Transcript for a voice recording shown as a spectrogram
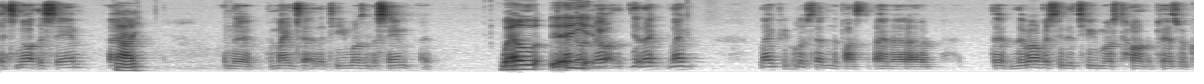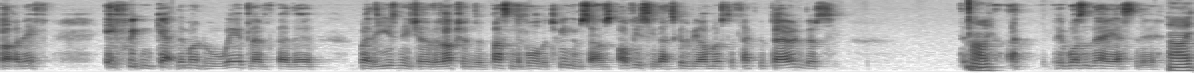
It's not the same. Um, Aye. And the, the mindset of the team wasn't the same. Well, uh, like, like like people have said in the past, and uh, they're, they're obviously the two most talented players we've got, and if if we can get them onto a wavelength where they're where they're using each other as options and passing the ball between themselves, obviously that's going to be our most effective pairing. But Aye. I, it wasn't there yesterday. Aye.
